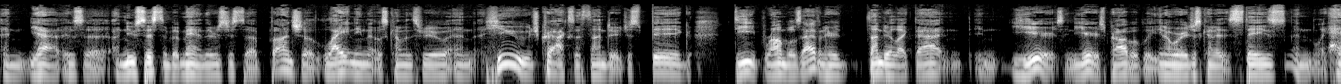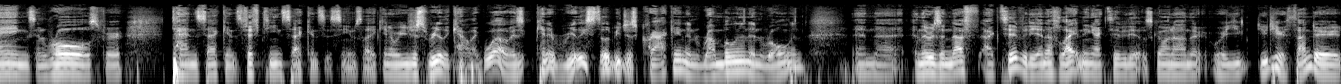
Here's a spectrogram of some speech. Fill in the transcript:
and yeah, it was a, a, new system. But man, there was just a bunch of lightning that was coming through, and huge cracks of thunder, just big, deep rumbles. I haven't heard thunder like that in, in years and years, probably. You know, where it just kind of stays and like hangs and rolls for 10 seconds, 15 seconds, it seems like, you know, where you just really of like, whoa, is, can it really still be just cracking and rumbling and rolling? And, uh, and there was enough activity, enough lightning activity that was going on there where you, you'd hear thunder.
